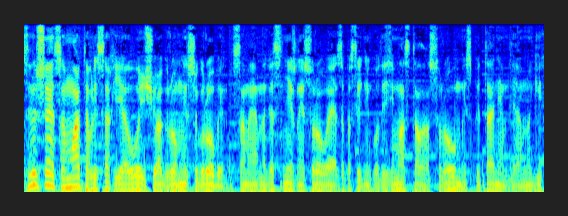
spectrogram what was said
Совершается марта, в лесах Яо еще огромные сугробы. Самая многоснежная и суровая за последние годы зима стала суровым испытанием для многих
